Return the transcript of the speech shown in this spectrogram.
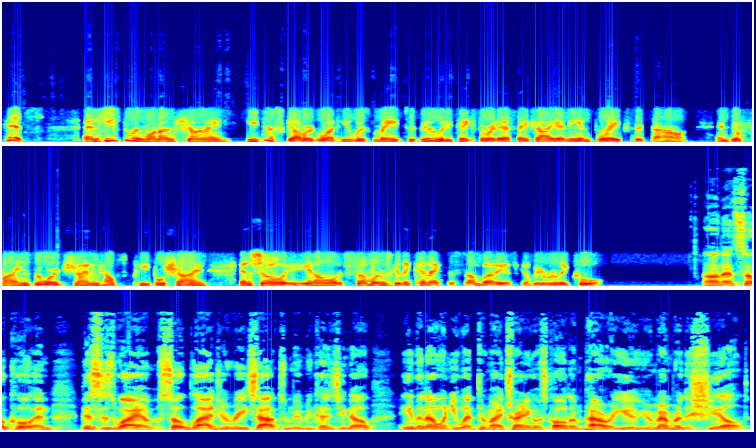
hits. And he's doing one on Shine. He discovered what he was made to do. And he takes the word S H I N E and breaks it down and defines the word shine and helps people shine. And so, you know, someone's going to connect to somebody. It's going to be really cool. Oh, that's so cool. And this is why I'm so glad you reached out to me because, you know, even though when you went through my training, it was called Empower You, you remember the shield.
